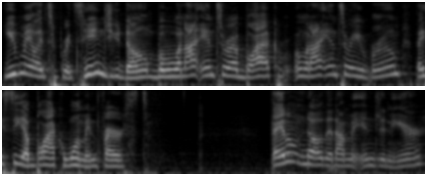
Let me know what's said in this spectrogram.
You may like to pretend you don't, but when I enter a black when I enter a room, they see a black woman first. They don't know that I'm an engineer.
